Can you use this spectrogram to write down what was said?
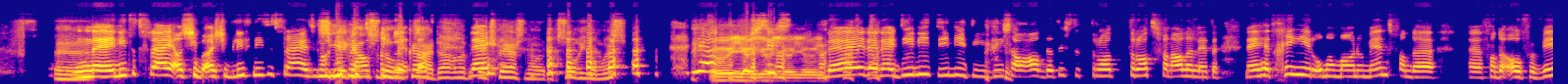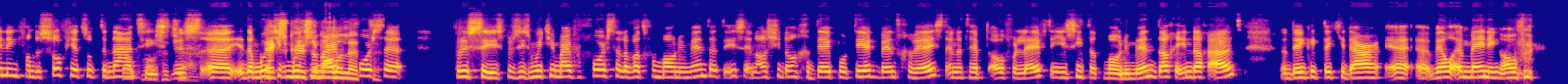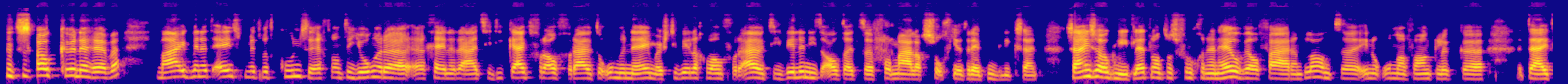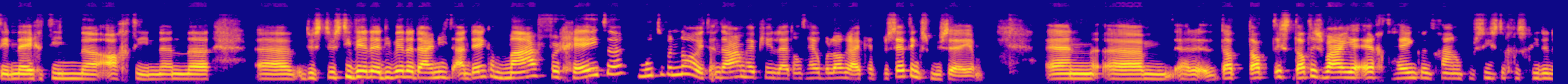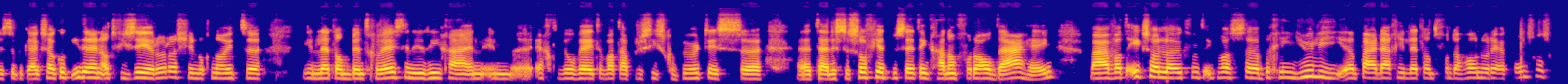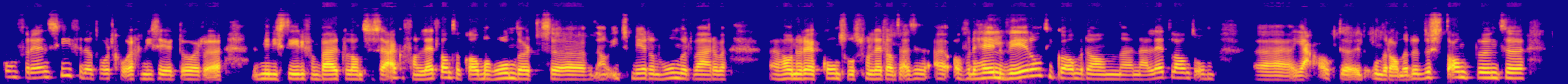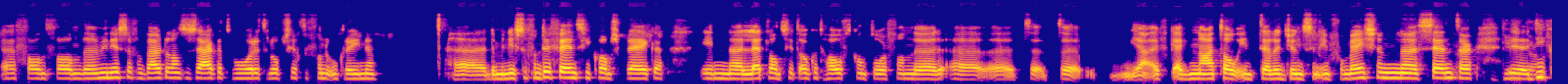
Uh, nee, niet het vrij, als je, alsjeblieft niet het vrijheidsmonument. Zie, ik haal ze door elkaar, daarom heb ik nee. experts nodig. Sorry jongens. ja, oei, oei, oei, oei, Nee, nee, nee, die niet, die niet. Die, die zal al, dat is de trots, trots van alle letteren. Nee, het ging hier om een monument van de, uh, van de overwinning van de Sovjets op de nazi's. Het, dus uh, dan moet je, moet je maar voorstellen. Precies, precies. Moet je je mij even voorstellen wat voor monument het is. En als je dan gedeporteerd bent geweest en het hebt overleefd en je ziet dat monument dag in dag uit, dan denk ik dat je daar uh, wel een mening over zou kunnen hebben. Maar ik ben het eens met wat Koen zegt, want de jongere uh, generatie die kijkt vooral vooruit. De ondernemers die willen gewoon vooruit. Die willen niet altijd uh, voormalig Sovjet-republiek zijn. Zijn ze ook niet. Letland was vroeger een heel welvarend land in een onafhankelijke tijd in 1918. En uh, dus dus die, willen, die willen daar niet aan denken. Maar vergeten moeten we nooit. En daarom heb je in Letland heel belangrijk het bezettingsmuseum. En um, dat, dat, is, dat is waar je echt heen kunt gaan om precies de geschiedenis te bekijken. Zou ik ook iedereen adviseren hoor, als je nog nooit uh, in Letland bent geweest en in Riga en in, uh, echt wil weten wat daar precies gebeurd is tijdens de Sovjetbezetting, ga dan vooral daarheen. Maar wat ik zo leuk vond, ik was begin juli een paar dagen in Letland voor de Honorair Consulsconferentie. Dat wordt georganiseerd door het ministerie van Buitenlandse Zaken van Letland. Er komen honderd, nou iets meer dan honderd waren we honorair consuls van Letland uit, uh, over de hele wereld. Die komen dan uh, naar Letland om ja, ook de, onder andere de standpunten van, van de minister van Buitenlandse Zaken te horen ten opzichte van de Oekraïne. Uh, de minister van Defensie kwam spreken. In uh, Letland zit ook het hoofdkantoor van de uh, te, te, ja, even kijken, NATO Intelligence and Information Center. die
